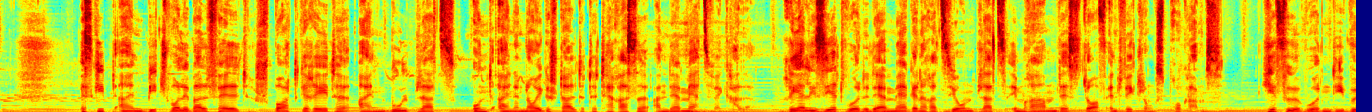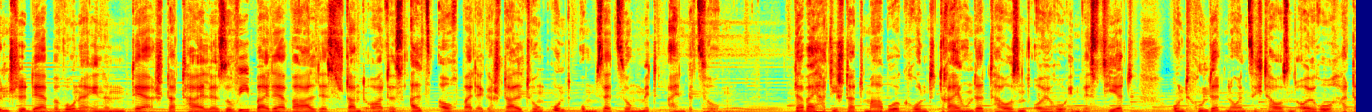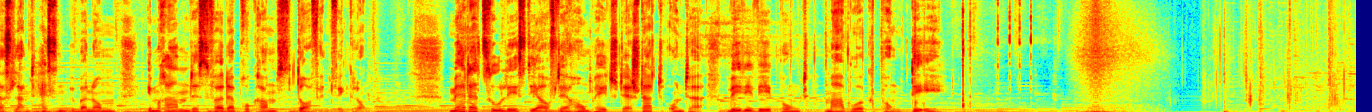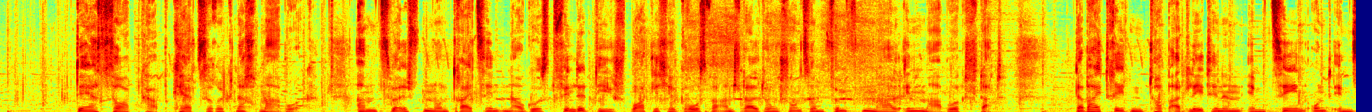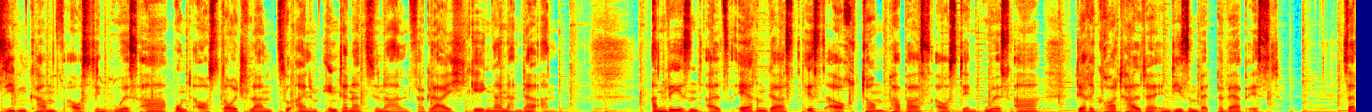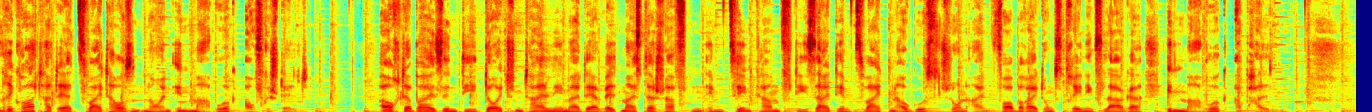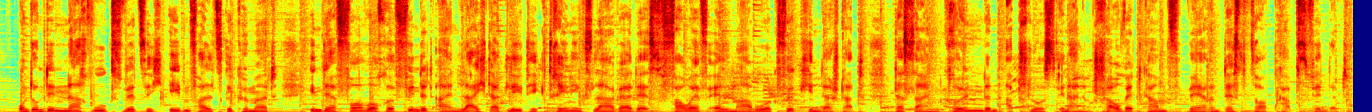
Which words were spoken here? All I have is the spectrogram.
Es gibt ein Beachvolleyballfeld, Sportgeräte, einen Buhlplatz und eine neu gestaltete Terrasse an der Mehrzweckhalle. Realisiert wurde der Mehrgenerationenplatz im Rahmen des Dorfentwicklungsprogramms. Hierfür wurden die Wünsche der Bewohnerinnen der Stadtteile sowie bei der Wahl des Standortes als auch bei der Gestaltung und Umsetzung mit einbezogen. Dabei hat die Stadt Marburg rund 300.000 Euro investiert und 190.000 Euro hat das Land Hessen übernommen im Rahmen des Förderprogramms Dorfentwicklung. Mehr dazu lest ihr auf der Homepage der Stadt unter www.marburg.de. Der Thorpe Cup kehrt zurück nach Marburg. Am 12. und 13. August findet die sportliche Großveranstaltung schon zum fünften Mal in Marburg statt. Dabei treten Top-Athletinnen im 10- und im 7-Kampf aus den USA und aus Deutschland zu einem internationalen Vergleich gegeneinander an. Anwesend als Ehrengast ist auch Tom Pappas aus den USA, der Rekordhalter in diesem Wettbewerb ist. Sein Rekord hat er 2009 in Marburg aufgestellt. Auch dabei sind die deutschen Teilnehmer der Weltmeisterschaften im Zehnkampf, die seit dem 2. August schon ein Vorbereitungstrainingslager in Marburg abhalten. Und um den Nachwuchs wird sich ebenfalls gekümmert. In der Vorwoche findet ein Leichtathletik-Trainingslager des VfL Marburg für Kinder statt, das seinen krönenden Abschluss in einem Schauwettkampf während des Thorp Cups findet.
